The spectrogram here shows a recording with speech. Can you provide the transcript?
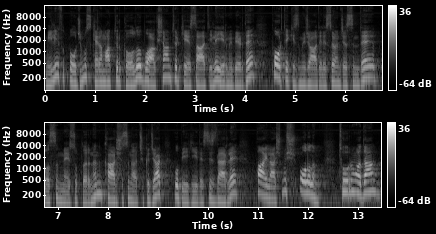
milli futbolcumuz Kerem Aktürkoğlu bu akşam Türkiye saatiyle 21'de Portekiz mücadelesi öncesinde basın mensuplarının karşısına çıkacak. Bu bilgiyi de sizlerle paylaşmış olalım. Turnuvadan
